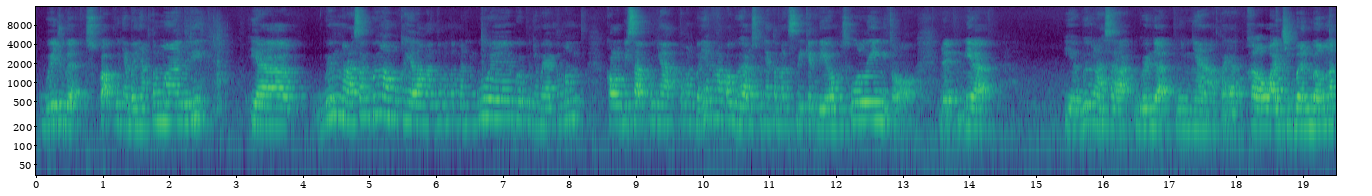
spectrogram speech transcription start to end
gue juga suka punya banyak teman. Jadi ya gue ngerasa gue nggak mau kehilangan teman-teman gue gue punya banyak teman. Kalau bisa punya teman banyak kenapa gue harus punya teman sedikit di homeschooling gitu loh? Dan ya ya gue ngerasa gue nggak punya apa ya kewajiban banget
